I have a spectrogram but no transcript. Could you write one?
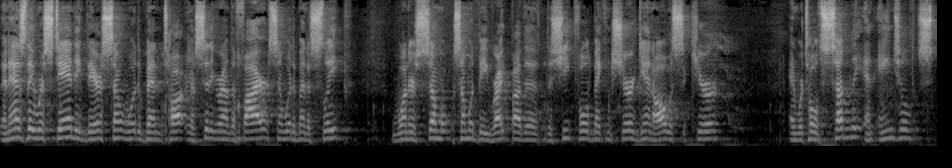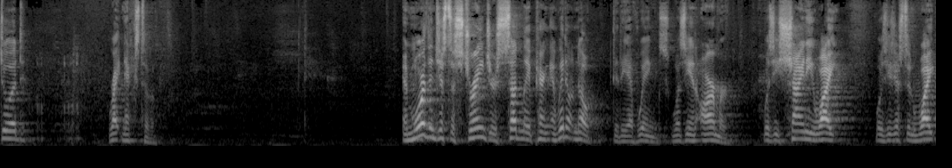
And as they were standing there, some would have been talk, sitting around the fire, some would have been asleep. One or some, some would be right by the, the sheepfold, making sure, again, all was secure. And we're told suddenly an angel stood right next to them. And more than just a stranger suddenly appearing, and we don't know did he have wings? Was he in armor? Was he shiny white? Was he just in white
